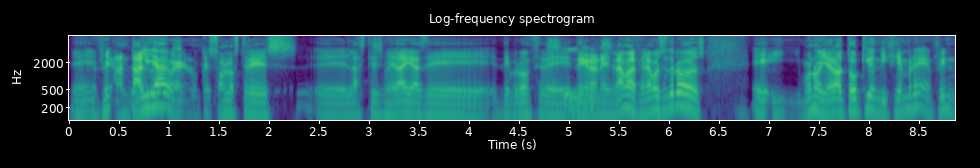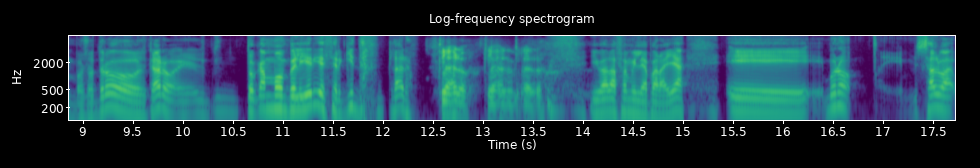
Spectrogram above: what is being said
eh, en fin, Antalya, que son los tres, eh, las tres medallas de, bronce de, Gran Slam. Al final vosotros, eh, y bueno, y ahora Tokio en diciembre, en fin, vosotros, claro, tocan Montpellier y es cerquita, claro. Claro, claro, claro. Y va la familia para allá. bueno, Salva,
